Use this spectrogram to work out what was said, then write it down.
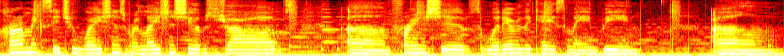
karmic situations, relationships, jobs, um, friendships, whatever the case may be, um,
